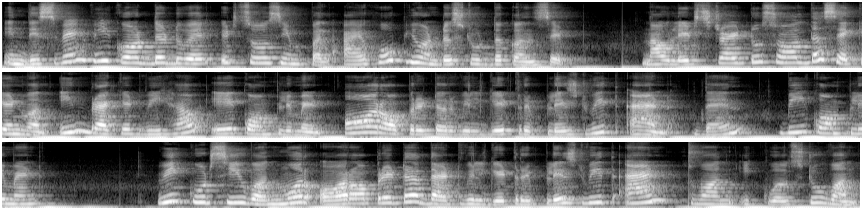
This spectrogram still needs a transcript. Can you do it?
In this way we got the dual. It's so simple. I hope you understood the concept. Now let's try to solve the second one. In bracket we have A complement or operator will get replaced with AND. Then B complement. We could see one more OR operator that will get replaced with AND 1 equals to 1.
